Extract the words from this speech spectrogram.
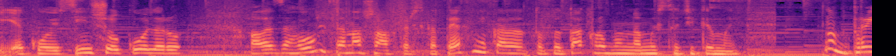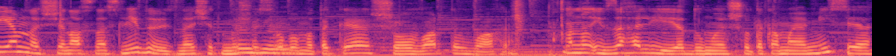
якогось іншого кольору. Але загалом це наша авторська техніка, тобто так робимо намисто тільки ми. Ну, приємно, що нас наслідують, значить, ми щось робимо таке, що варте уваги. Ну і взагалі, я думаю, що така моя місія.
